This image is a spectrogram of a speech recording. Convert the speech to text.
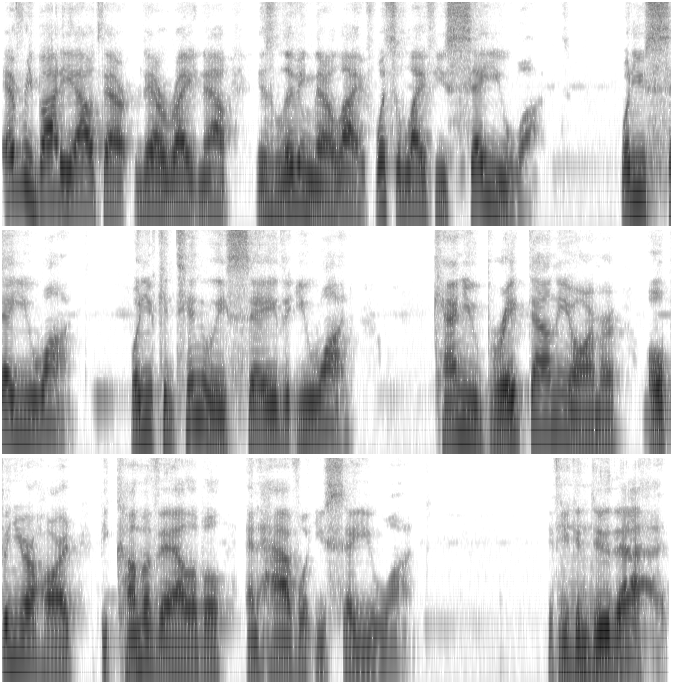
Everybody out there there right now is living their life. What's the life you say you want? What do you say you want? What do you continually say that you want? Can you break down the armor, open your heart, become available, and have what you say you want? If you can do mm. that,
